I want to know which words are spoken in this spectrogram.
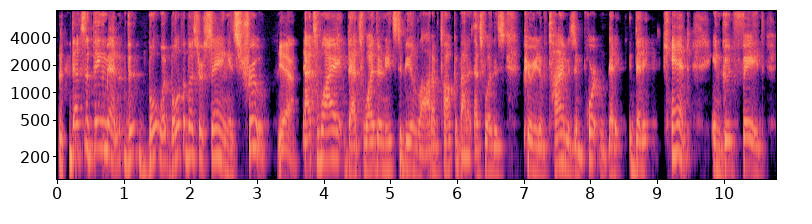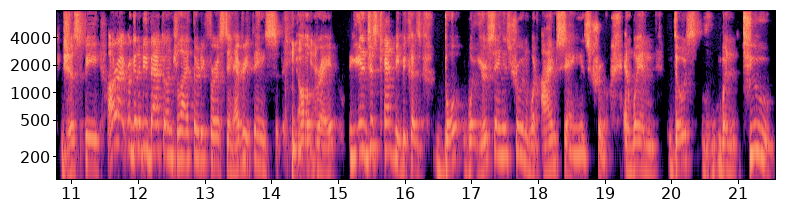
that's the thing man. The, bo- what both of us are saying is true. Yeah. That's why that's why there needs to be a lot of talk about it. That's why this period of time is important that it that it can't in good faith just be all right we're going to be back on july 31st and everything's all great. It just can't be because both what you're saying is true and what i'm saying is true. And when those when two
